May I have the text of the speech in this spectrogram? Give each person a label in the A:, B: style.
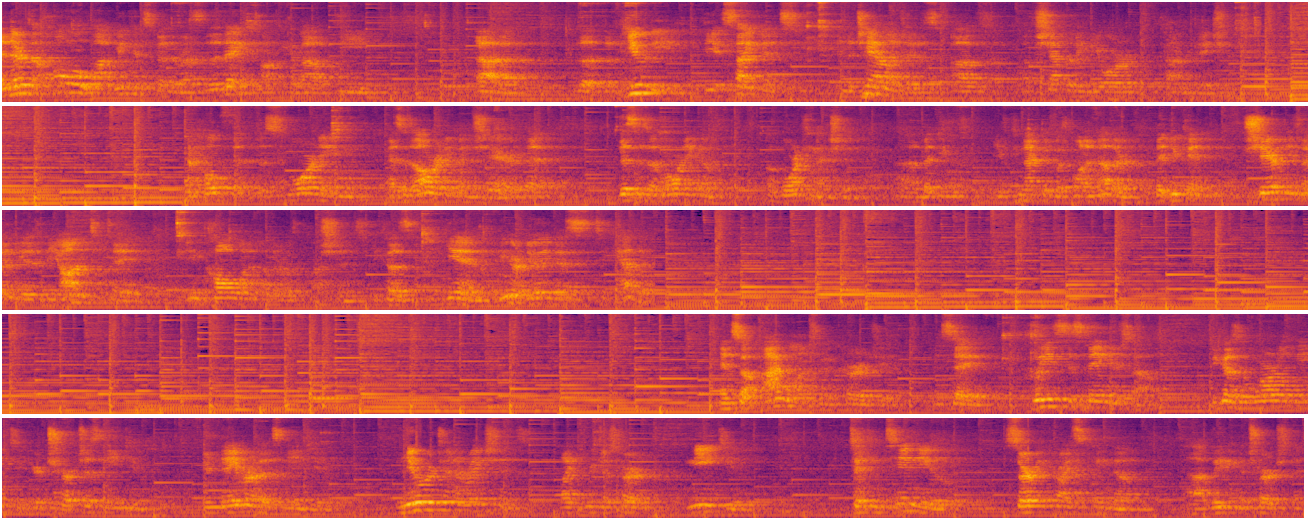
A: And there's a whole lot, we could spend the rest of the day talking about the, uh, the, the beauty, the excitement, and the challenges of, of shepherding your congregation. I hope that this morning, as has already been shared, that this is a morning of, of more connection, uh, that you've, you've connected with one another, that you can share these ideas beyond today. Can call one another with questions because, again, we are doing this together. And so I want to encourage you and say, please sustain yourself. Because the world needs you, your churches need you, your neighborhoods need you, newer generations, like we just heard, need you to continue serving Christ's kingdom, uh, leading the church that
